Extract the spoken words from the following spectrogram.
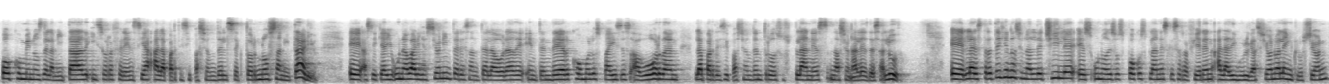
Poco menos de la mitad hizo referencia a la participación del sector no sanitario. Eh, así que hay una variación interesante a la hora de entender cómo los países abordan la participación dentro de sus planes nacionales de salud. Eh, la Estrategia Nacional de Chile es uno de esos pocos planes que se refieren a la divulgación o a la inclusión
